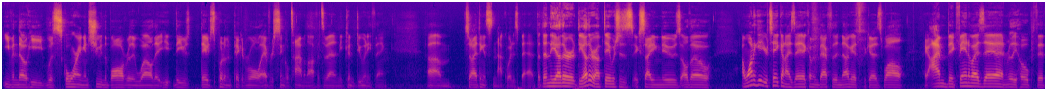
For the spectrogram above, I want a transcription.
even though he was scoring and shooting the ball really well, they he, they used they just put him in pick and roll every single time on the offensive end, and he couldn't do anything. Um, so I think it's not quite as bad. But then the other the other update, which is exciting news, although I want to get your take on Isaiah coming back for the Nuggets because while like, I'm a big fan of Isaiah and really hope that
